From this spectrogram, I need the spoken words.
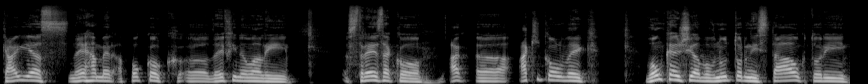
Kagias, Nehammer a Pokok definovali stres ako ak, uh, akýkoľvek vonkajší alebo vnútorný stav, ktorý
